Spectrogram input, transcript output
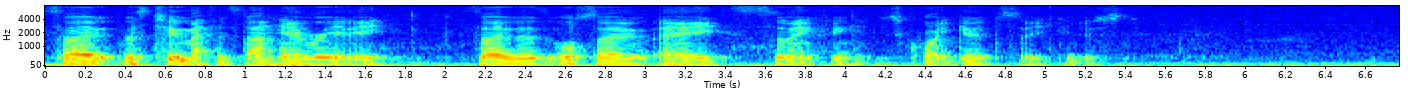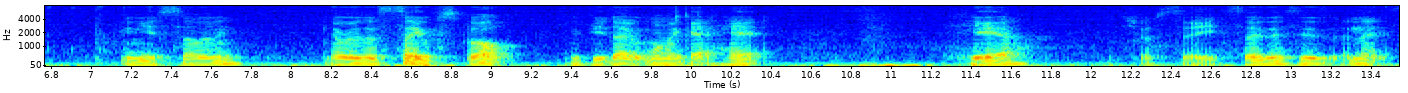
So there's two methods down here really. So there's also a summoning thing which is quite good. So you can just in your summoning. There is a safe spot if you don't want to get hit here. Which you'll see. So this is an ex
